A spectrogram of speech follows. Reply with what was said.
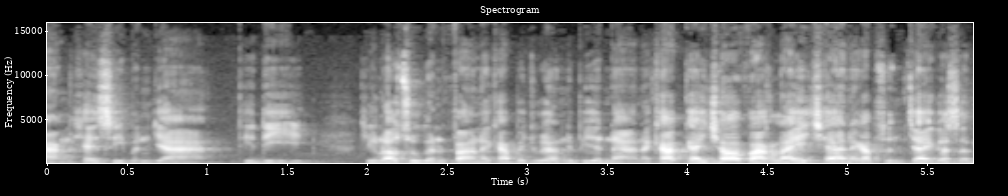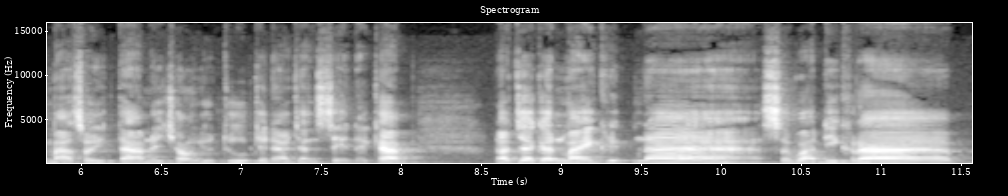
างใช้สีปัญญาที่ดี จึงเล่าสู่กันฟังนะครับให้ทุกท่านได้พิจารณานะครับ ใครชอบฝากไลค์แชร์นะครับ สนใจก็สามารถสติดตามในช่อง YouTube ช anel อาจารย์เศษนะครับ แล้วเจอกันใหม่คลิปหน้า สวัสดีครับ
